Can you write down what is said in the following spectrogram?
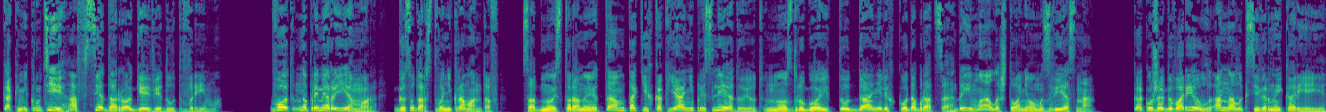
как ни крути, а все дороги ведут в Рим. Вот, например, Еммор, государство некромантов. С одной стороны, там таких, как я, не преследуют, но с другой, туда нелегко добраться, да и мало что о нем известно. Как уже говорил, аналог Северной Кореи.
